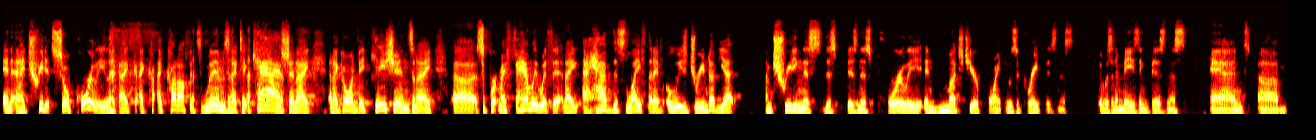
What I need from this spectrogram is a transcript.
and and i treat it so poorly like I, I, I cut off its limbs and i take cash and i and i go on vacations and i uh, support my family with it and I, I have this life that i've always dreamed of yet i'm treating this this business poorly and much to your point it was a great business it was an amazing business and um,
